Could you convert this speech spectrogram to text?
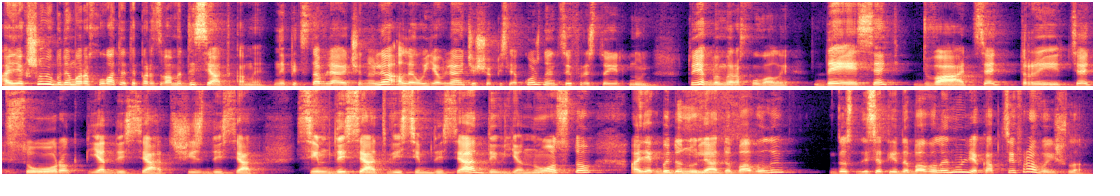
А якщо ми будемо рахувати тепер з вами десятками, не підставляючи нуля, але уявляючи, що після кожної цифри стоїть 0, то як би ми рахували? 10, 20, 30, 40, 50, 60, 70, 80, 90. А якби до нуля додавали, до 10 додавали 0, яка б цифра вийшла?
